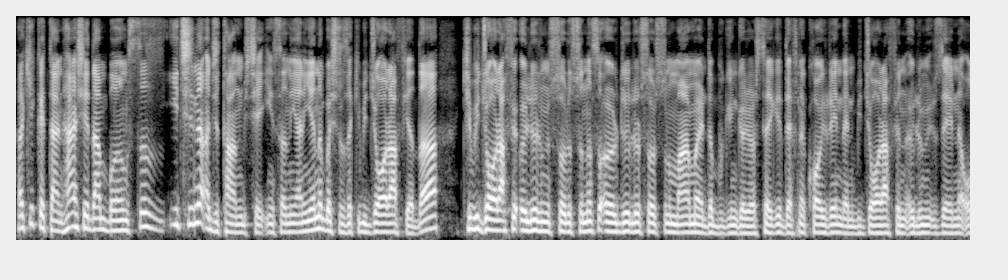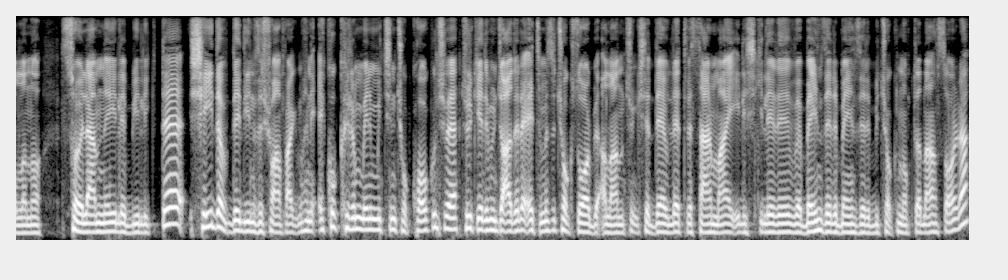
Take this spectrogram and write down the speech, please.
hakikaten her şeyden bağımsız içini acıtan bir şey insanın. Yani yanı başınızdaki bir coğrafyada ki bir coğrafya ölür mü sorusu, nasıl öldürülür sorusunu Marmara'da bugün görüyoruz. Sevgili Defne Koyren'in de hani bir coğrafyanın ölümü üzerine olan o söylemleriyle birlikte şeyi de dediğinizi şu an fark ettim. Hani eko kırım benim için çok korkunç ve Türkiye'de mücadele etmesi çok zor bir alan. Çünkü işte devlet ve sermaye ilişkileri ve benzeri benzeri birçok noktadan sonra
